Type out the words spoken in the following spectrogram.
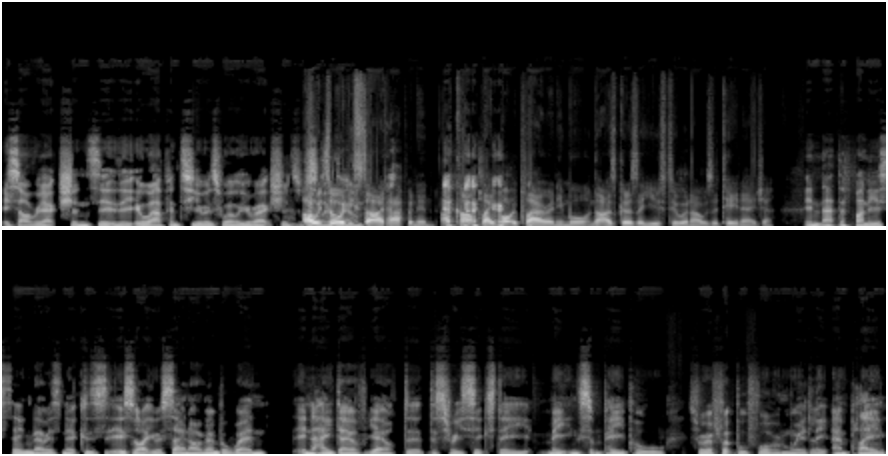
It's our reactions. It, it will happen to you as well. Your reactions. oh, it's already down. started happening. I can't play multiplayer anymore. Not as good as I used to when I was a teenager. Isn't that the funniest thing though, isn't it? Because it's like you were saying. I remember when in the heyday of yeah of the the 360 meeting some people through a football forum weirdly and playing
